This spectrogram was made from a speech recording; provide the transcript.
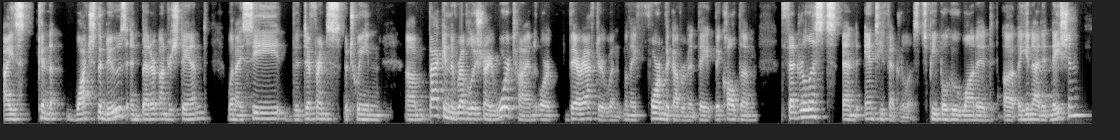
I can watch the news and better understand when I see the difference between um, back in the Revolutionary War time or thereafter when, when they formed the government, they, they called them Federalists and Anti Federalists, people who wanted a, a united nation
